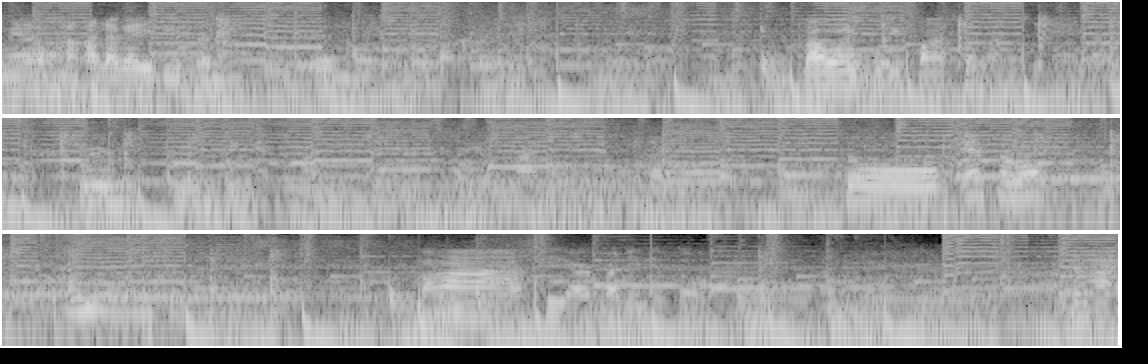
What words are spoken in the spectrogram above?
merong nakalagay dito na. Ano. Bawal po ipasok ang sinela. So, serve cleanliness management. Yung management nila dito. So, eto, Mga CR pa din ito. So, under... ah,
